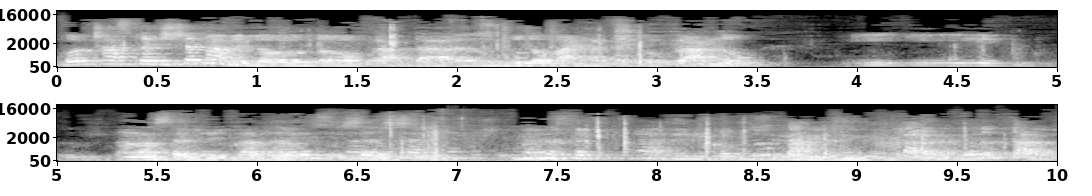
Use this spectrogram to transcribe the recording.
Bo czas to jeszcze mamy do, do prawda, zbudowania tego planu i, i na następnej prawda, sesji. Na następnym razem komisji rewizyjnej. Tak, no tak,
